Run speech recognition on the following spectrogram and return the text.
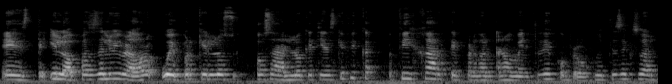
Este, y luego pasas el vibrador, güey, porque los, o sea, lo que tienes que fica- fijarte, perdón, al momento de comprar un juguete sexual,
